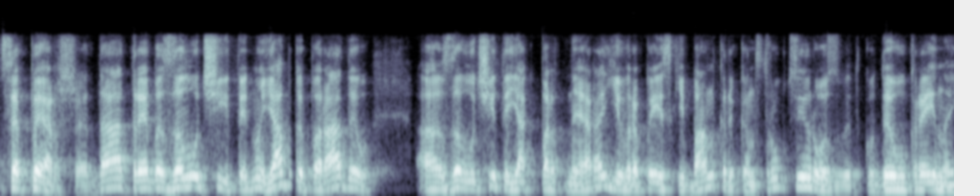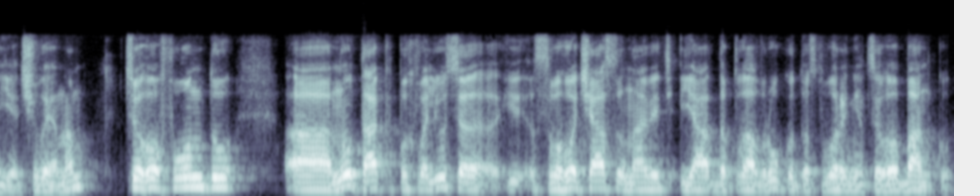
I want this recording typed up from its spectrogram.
Це перше, да, треба залучити. Ну я би порадив залучити як партнера Європейський банк реконструкції розвитку, де Україна є членом цього фонду. Ну так, похвалюся і свого часу. Навіть я доклав руку до створення цього банку,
